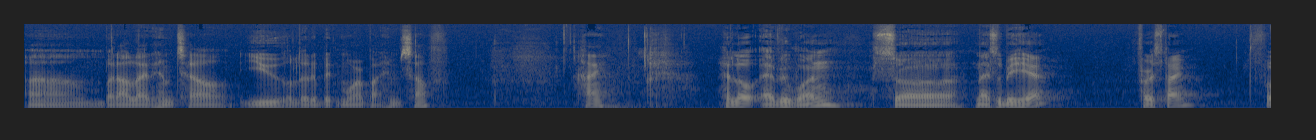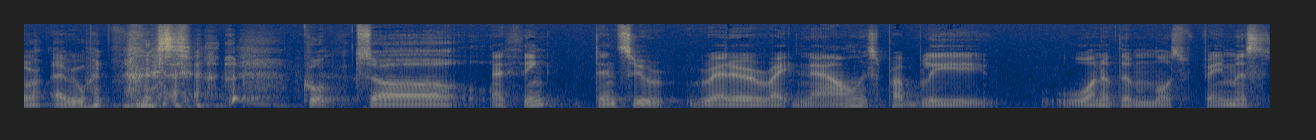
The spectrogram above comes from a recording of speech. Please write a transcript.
Um, but I'll let him tell you a little bit more about himself. Hi. Hello, everyone. So nice to be here. First time for everyone. cool. So I think Dentsu Redder right now is probably one of the most famous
